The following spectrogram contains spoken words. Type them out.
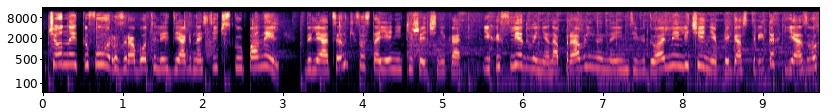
Ученые КФУ разработали диагностическую панель для оценки состояния кишечника. Их исследования направлены на индивидуальное лечение при гастритах, язвах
